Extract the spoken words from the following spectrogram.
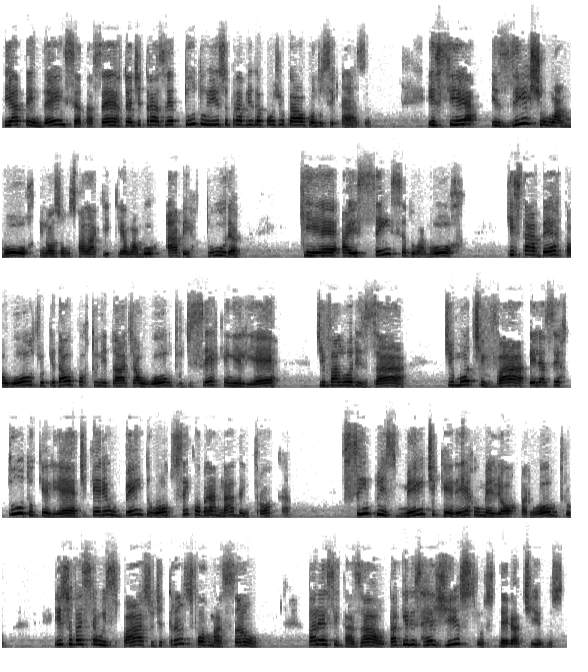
E a tendência, tá certo, é de trazer tudo isso para a vida conjugal quando se casa. E se é, existe um amor, que nós vamos falar aqui, que é o amor abertura, que é a essência do amor, que está aberto ao outro, que dá oportunidade ao outro de ser quem ele é, de valorizar, de motivar ele a ser tudo o que ele é, de querer o bem do outro sem cobrar nada em troca. Simplesmente querer o melhor para o outro, isso vai ser um espaço de transformação para esse casal daqueles registros negativos,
